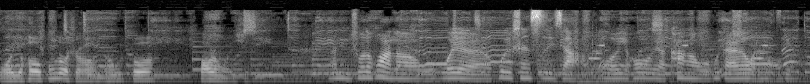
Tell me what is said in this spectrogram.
我以后工作时候能多包容我一些。啊，你说的话呢，我我也会深思一下，我以后也看看，我会改改我的毛病。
